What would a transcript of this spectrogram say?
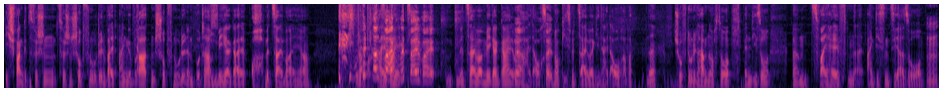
ich schwanke zwischen, zwischen Schupfnudeln, weil angebraten Schupfnudeln in Butter, mega geil. Oh, mit Salbei, ja. Ich Oder wollte auch gerade Salbei. sagen, mit Salbei. Mit Salbei mega geil. Oder Ja, halt auch Sal- Gnocchis mit Salbei geht halt auch. Aber, ne, Schupfnudeln haben noch so, wenn die so ähm, zwei Hälften, äh, eigentlich sind sie ja so, Mhm.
